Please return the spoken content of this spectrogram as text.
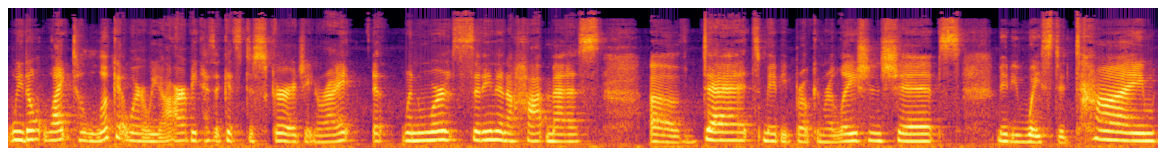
we don't like to look at where we are because it gets discouraging, right? It, when we're sitting in a hot mess of debt, maybe broken relationships, maybe wasted time,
